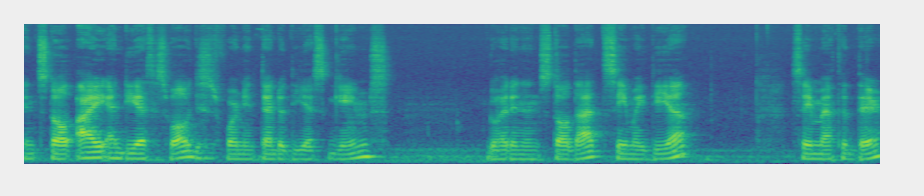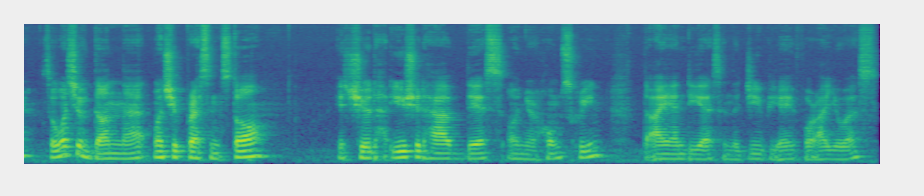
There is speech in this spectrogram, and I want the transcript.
install iNDS as well. This is for Nintendo DS games go ahead and install that. Same idea. Same method there. So once you've done that once you press install it should you should have this on your home screen the iNDS and the GBA for iOS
